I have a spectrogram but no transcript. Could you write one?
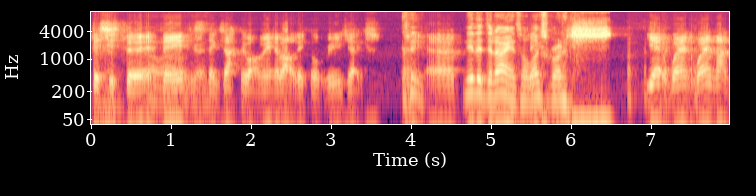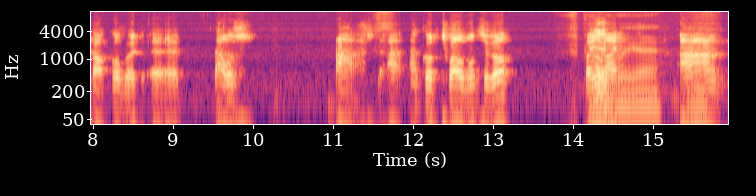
This is the, Oh, wow, the okay. this is exactly what I mean about the occult rejects. mate. uh, Neither did I until Lux brought it. yeah, when when that got covered, uh, that was uh, a, a good twelve months ago. But it's like, yeah. um,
